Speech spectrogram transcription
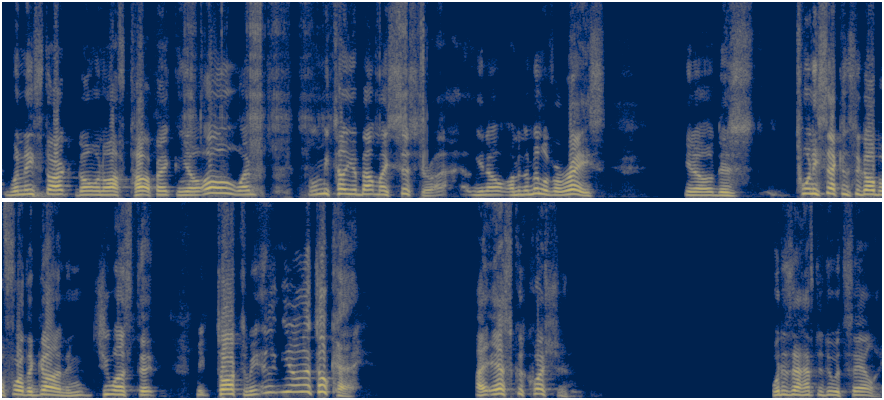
when they start going off topic, you know, oh, I'm, let me tell you about my sister. I, you know, I'm in the middle of a race. You know, there's 20 seconds to go before the gun, and she wants to talk to me. And, you know, that's okay. I ask a question. What does that have to do with sailing?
